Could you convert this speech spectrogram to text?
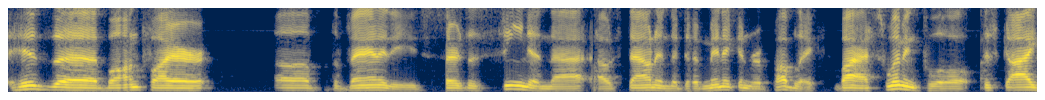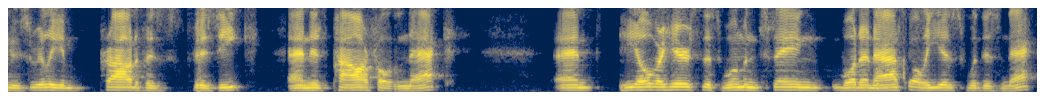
His uh, bonfire of the vanities. There's a scene in that. I was down in the Dominican Republic by a swimming pool. This guy who's really proud of his physique and his powerful neck. And he overhears this woman saying what an asshole he is with his neck.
